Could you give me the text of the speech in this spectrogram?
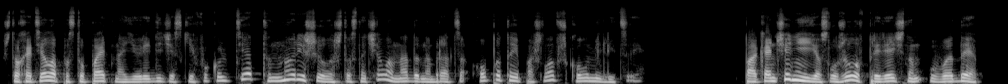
Что хотела поступать на юридический факультет, но решила, что сначала надо набраться опыта и пошла в школу милиции. По окончании ее служила в приречном УВД,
